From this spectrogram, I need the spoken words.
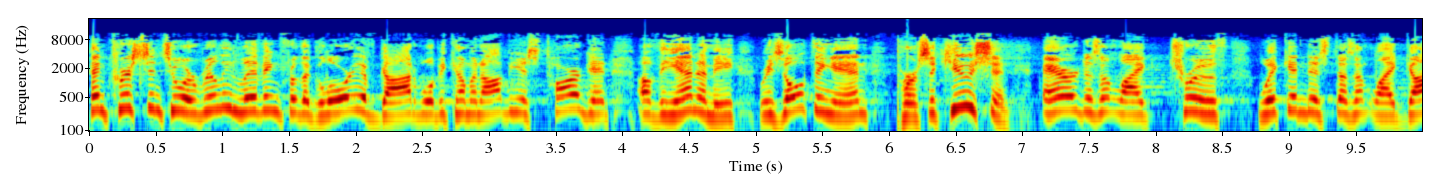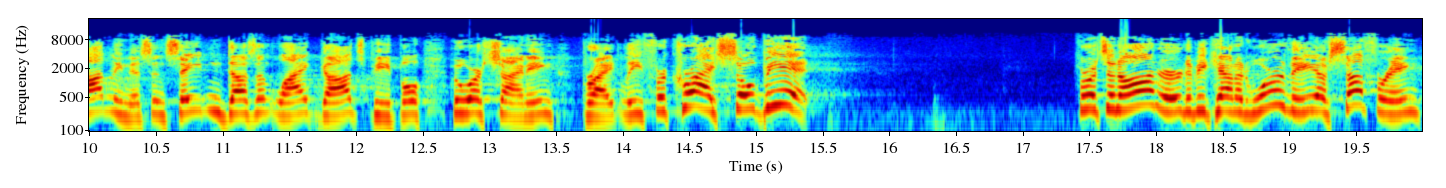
And Christians who are really living for the glory of God will become an obvious target of the enemy, resulting in persecution. Error doesn't like truth, wickedness doesn't like godliness, and Satan doesn't like God's people who are shining brightly for Christ. So be it. For it's an honor to be counted worthy of suffering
